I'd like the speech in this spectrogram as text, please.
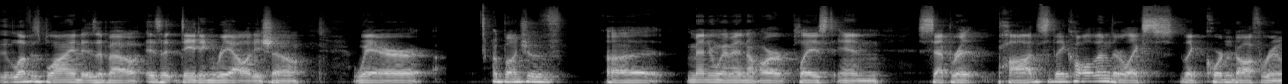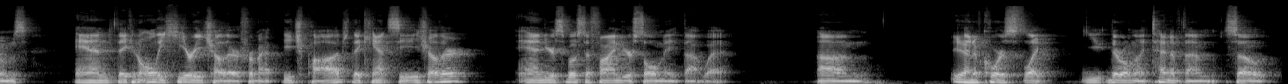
Love is blind is about is a dating reality show where a bunch of uh men and women are placed in separate pods they call them they're like like cordoned off rooms and they can only hear each other from each pod. They can't see each other, and you're supposed to find your soulmate that way. Um, Yeah. and of course, like you, there are only like ten of them. So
